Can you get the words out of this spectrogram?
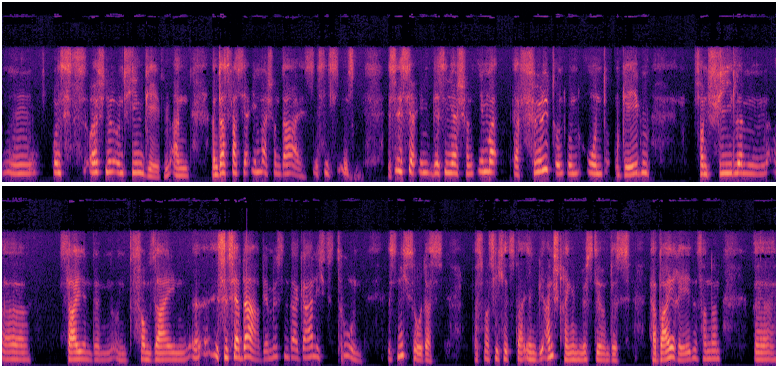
äh, uns öffnen und hingeben an, an das, was ja immer schon da ist. Es ist, es, es ist ja, wir sind ja schon immer erfüllt und, und, und umgeben von vielem äh, Seienden und vom Sein. Äh, es ist ja da, wir müssen da gar nichts tun. Es ist nicht so, dass, dass man sich jetzt da irgendwie anstrengen müsste und das herbeireden, sondern äh,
